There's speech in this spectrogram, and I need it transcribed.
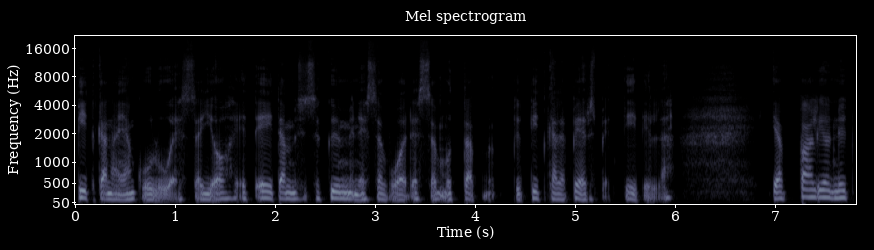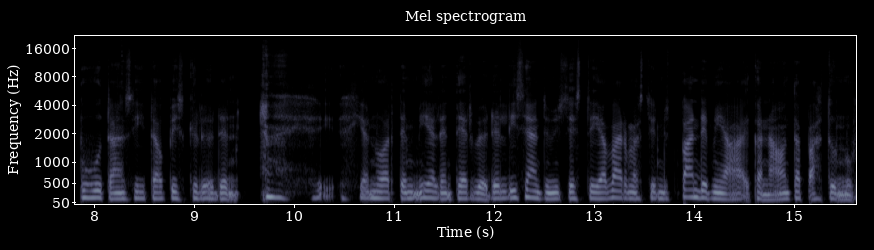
pitkän ajan kuluessa jo, että ei tämmöisessä kymmenessä vuodessa, mutta pitkällä perspektiivillä. Ja paljon nyt puhutaan siitä opiskelijoiden ja nuorten mielenterveyden lisääntymisestä. Ja varmasti nyt pandemia-aikana on tapahtunut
